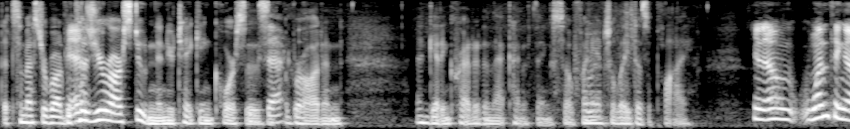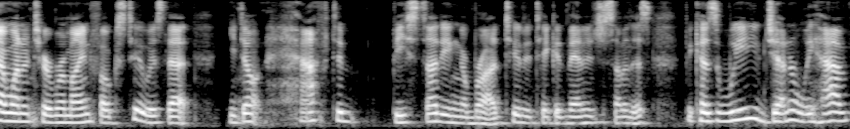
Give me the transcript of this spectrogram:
that semester abroad Yeah. because you're our student and you're taking courses Exactly. abroad and and getting credit and that kind of thing. So financial aid does apply. You know, one thing I wanted to remind folks too is that you don't have to be studying abroad too to take advantage of some of this because we generally have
